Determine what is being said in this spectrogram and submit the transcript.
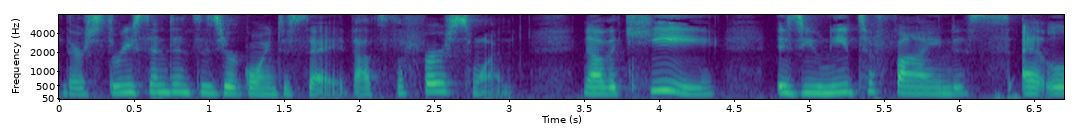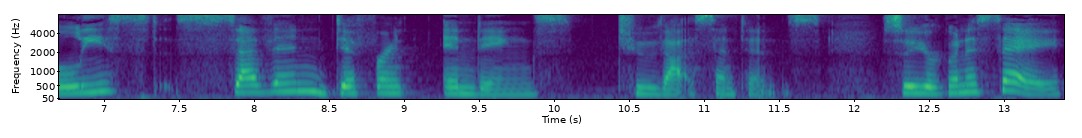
there's three sentences you're going to say. That's the first one. Now, the key is you need to find at least seven different endings to that sentence. So you're going to say,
